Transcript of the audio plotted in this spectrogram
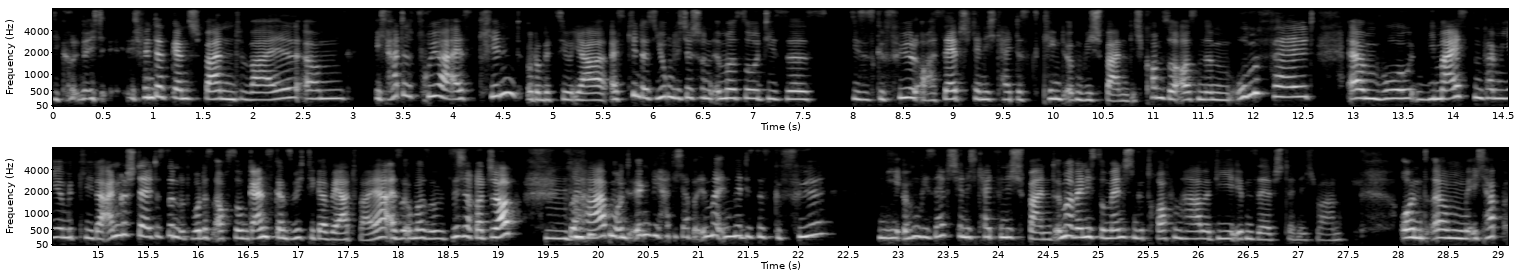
Die, ich ich finde das ganz spannend, weil ähm, ich hatte früher als Kind oder beziehungsweise ja, als Kind, als Jugendliche schon immer so dieses dieses Gefühl, oh, Selbstständigkeit, das klingt irgendwie spannend. Ich komme so aus einem Umfeld, ähm, wo die meisten Familienmitglieder Angestellte sind und wo das auch so ein ganz, ganz wichtiger Wert war. Ja? Also immer so ein sicherer Job mhm. zu haben. Und irgendwie hatte ich aber immer in mir dieses Gefühl, nee, irgendwie Selbstständigkeit finde ich spannend. Immer wenn ich so Menschen getroffen habe, die eben selbstständig waren. Und ähm, ich habe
